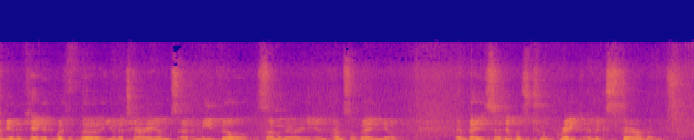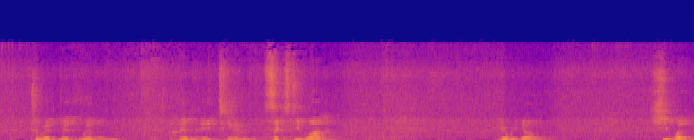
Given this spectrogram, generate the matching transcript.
communicated with the Unitarians at Meadville Seminary in Pennsylvania, and they said it was too great an experiment to admit women in 1861. Here we go. She went,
